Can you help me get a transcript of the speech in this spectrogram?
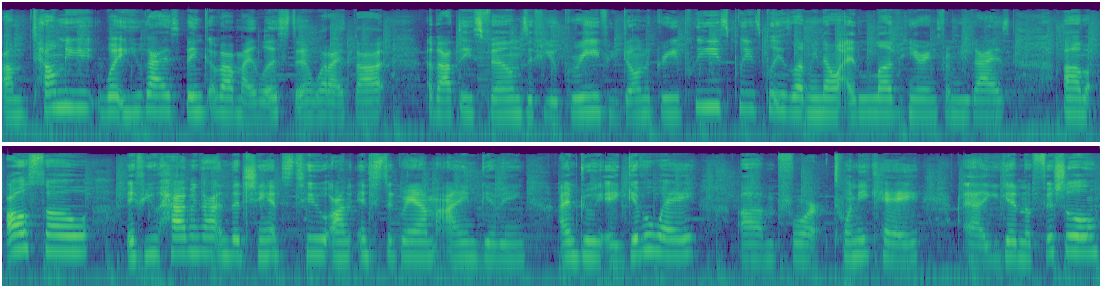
Um, tell me what you guys think about my list and what I thought about these films. If you agree, if you don't agree, please, please, please let me know. I love hearing from you guys. Um, also, if you haven't gotten the chance to on Instagram, I'm giving, I'm doing a giveaway um, for 20k. Uh, you get an official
